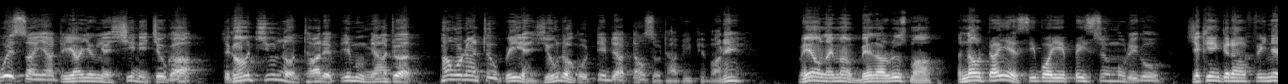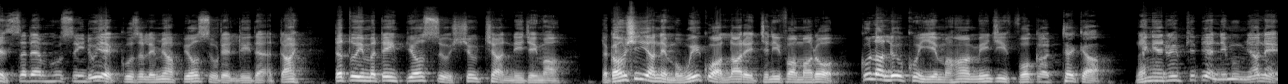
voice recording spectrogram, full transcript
ဝတ်ဆိုင်ရာတရားရုံးရဲ့ရှေ့နေချုပ်က၎ င်းကျူးလွန်ထားတဲ့ပြစ်မှုများအတွက်ဖမ်းဝရမ်းထုတ်ပေးရန်ရုံးတော်ကိုတင်ပြတောင်းဆိုထားပြီးဖြစ်ပါတယ်။မဲအွန်လိုင်းမှာဘယ်လာရုစ်မှာအနောက်တိုင်းရဲ့စီးပွားရေးပိတ်ဆို့မှုတွေကိုရခင်ဂရာဖီနဲ့ဆဒမ်ဟူစိန်တို့ရဲ့ကိုယ်စားလှယ်များပြောဆိုတဲ့လေသံအတိုင်းတသွေမတိန်ပြောဆိုရှုတ်ချနေချိန်မှာ၎င်းရှိရာနဲ့မဝေးကွာလာတဲ့ဂျနီဖာမှာတော့ကုလလူခွင့်ရေးမဟာမင်းကြီးဗော်ကာတက်ကနိုင်ငံတွင်းဖြစ်ပျက်နေမှုများနဲ့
